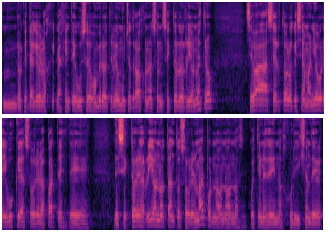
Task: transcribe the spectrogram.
lo que tenga que ver la gente de uso de bomberos de Teleo, mucho trabajo en, en el sector del río nuestro. Se va a hacer todo lo que sea maniobra y búsqueda sobre las partes de de sectores de río, no tanto sobre el mar, por no, no, cuestiones de no jurisdicción de,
